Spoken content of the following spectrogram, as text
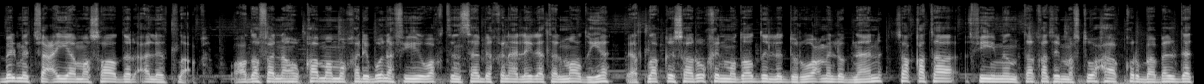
بالمدفعية مصادر الإطلاق. وأضاف أنه قام مخربون في وقت سابق الليلة الماضية بإطلاق صاروخ مضاد للدروع من لبنان سقط في منطقة مفتوحة قرب بلدة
